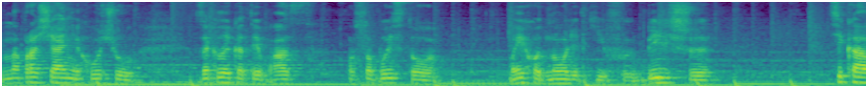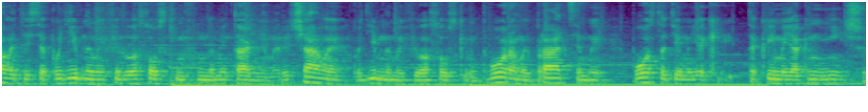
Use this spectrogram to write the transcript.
На прощання хочу закликати вас особисто, моїх однолітків, більше цікавитися подібними філософськими фундаментальними речами, подібними філософськими творами, працями, постатями, як, такими як Ніцше.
